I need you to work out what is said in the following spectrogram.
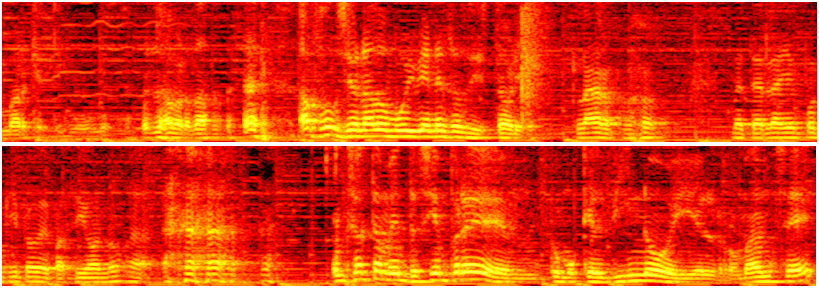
marketing, honestamente, la verdad. ha funcionado muy bien esas historias. Claro, meterle ahí un poquito de pasión, ¿no? Exactamente, siempre mm, como que el vino y el romance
